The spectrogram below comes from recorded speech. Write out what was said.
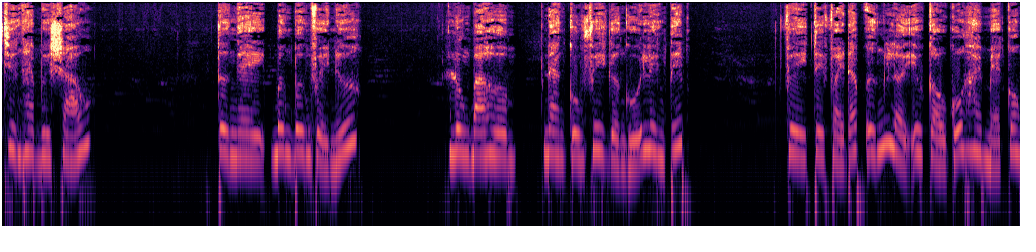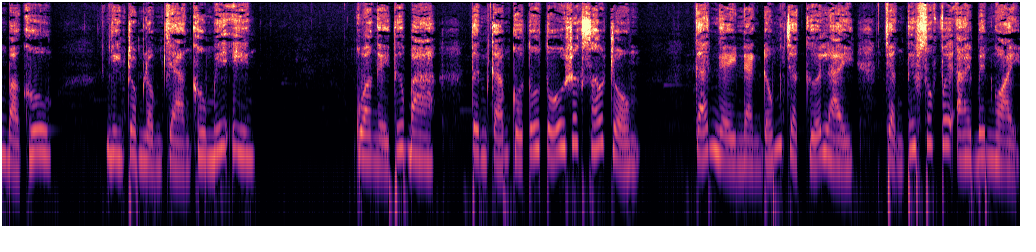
Chương 26 Từ ngày bân bân về nước, Luôn ba hôm, Nàng cùng Phi gần gũi liên tiếp. Phi tuy phải đáp ứng lời yêu cầu Của hai mẹ con bà Khu, Nhưng trong lòng chàng không mấy yên. Qua ngày thứ ba, Tình cảm của Tố Tố rất xáo trộn. Cả ngày nàng đóng chặt cửa lại, Chẳng tiếp xúc với ai bên ngoài.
